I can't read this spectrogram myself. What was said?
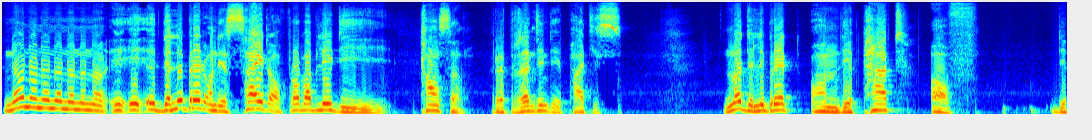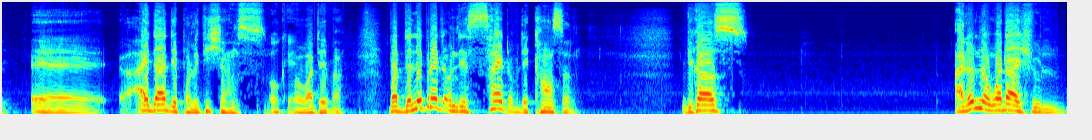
No, no, no, no, no, no, no. It, it, it deliberate on the side of probably the council representing the parties, not deliberate on the part of the uh, either the politicians Okay. or whatever, but deliberate on the side of the council, because I don't know whether I should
